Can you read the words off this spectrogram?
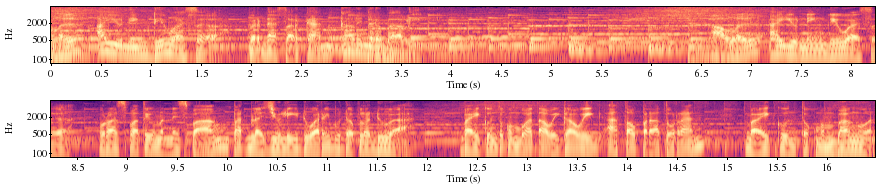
Ale Ayuning Dewasa berdasarkan kalender Bali. Ale Ayuning Dewasa Uraspati Menispang 14 Juli 2022 Baik untuk membuat awig-awig atau peraturan Baik untuk membangun.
